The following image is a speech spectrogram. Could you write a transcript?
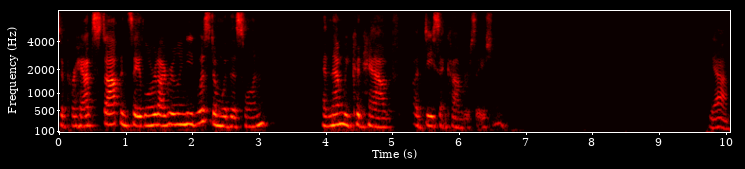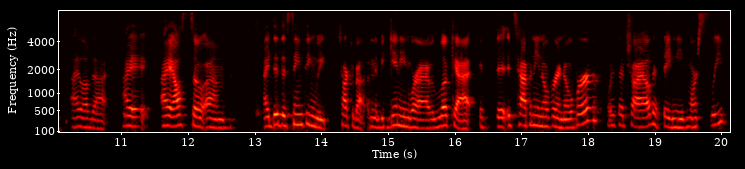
to perhaps stop and say, Lord, I really need wisdom with this one. And then we could have a decent conversation. Yeah, I love that. I I also um I did the same thing we talked about in the beginning where I would look at if it's happening over and over with a child if they need more sleep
